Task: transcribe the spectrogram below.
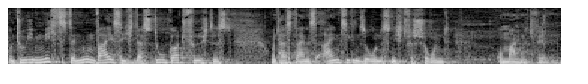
und tu ihm nichts, denn nun weiß ich, dass du Gott fürchtest und hast deines einzigen Sohnes nicht verschont, um meinetwillen.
